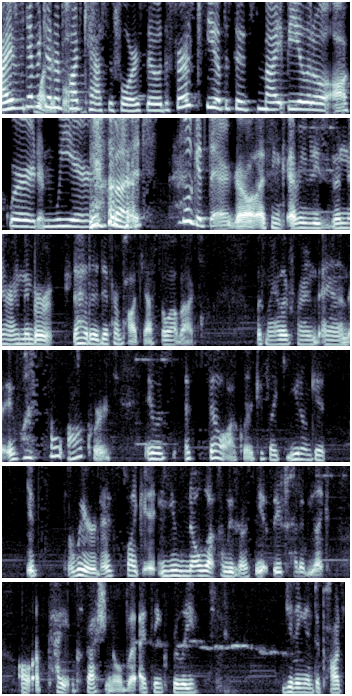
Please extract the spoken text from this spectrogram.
I've never done a podcast before, so the first few episodes might be a little awkward and weird, but we'll get there. Girl, I think everybody's been there. I remember I had a different podcast a while back with my other friend, and it was so awkward. It was, it's still awkward because like you don't get, it's weird. It's like you know that somebody's gonna see it, so you try to be like all uptight and professional. But I think really getting into pod,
